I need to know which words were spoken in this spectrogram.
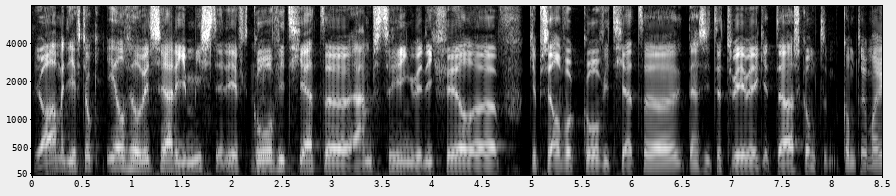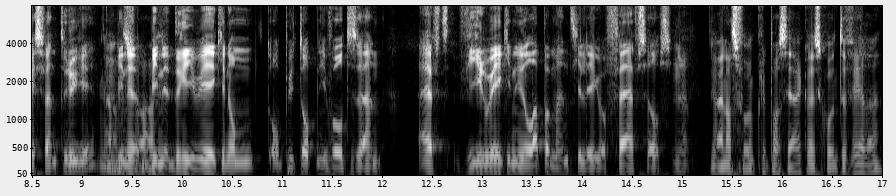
Ja, maar die heeft ook heel veel wedstrijden gemist. Hè. Die heeft COVID gehad, uh, hamstring, weet ik veel. Uh, ik heb zelf ook COVID gehad. Uh, dan zit je twee weken thuis, komt, komt er maar eens van terug. Hè. Ja, binnen, binnen drie weken om op je topniveau te zijn. Hij heeft vier weken in een lappement gelegen, of vijf zelfs. Ja, ja en dat is voor een club als Heracles gewoon te veel. Hè. Dat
